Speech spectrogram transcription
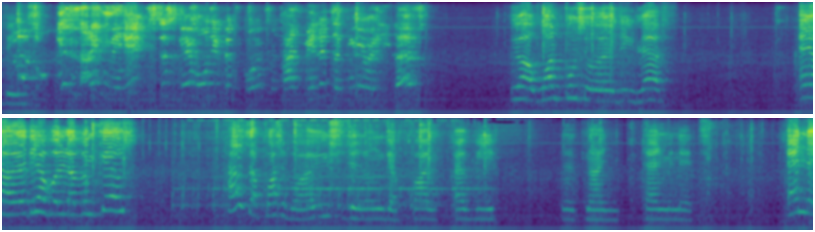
In nine minutes? This game only been going for nine minutes and you already left? Yeah, one person already left. And I already have 11 kills. How is that possible? I usually just only get 5 every like 9, 10 minutes. And the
